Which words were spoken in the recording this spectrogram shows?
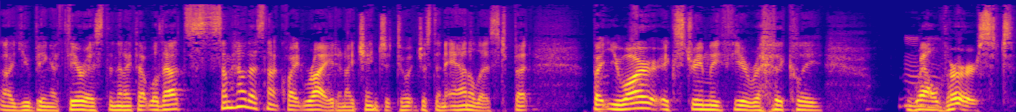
uh, you being a theorist, and then I thought, well, that's somehow that's not quite right, and I changed it to just an analyst. But but you are extremely theoretically mm. well versed.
